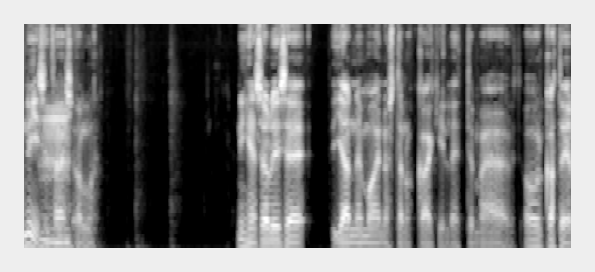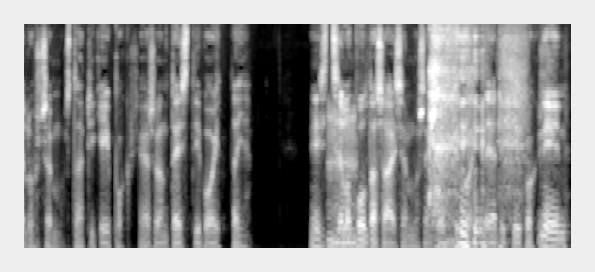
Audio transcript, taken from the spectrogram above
Niin se Mm. taisi olla. Niinhän se oli se Janne mainostanut kaikille, että mä oon katsellut semmoista digiboxia ja se on testivoittaja. Niin sitten se Mm. lopulta sai semmoisen testivoittaja digiboksin. Niin,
